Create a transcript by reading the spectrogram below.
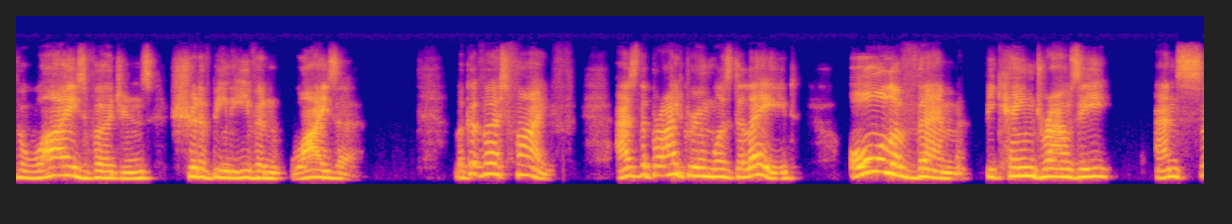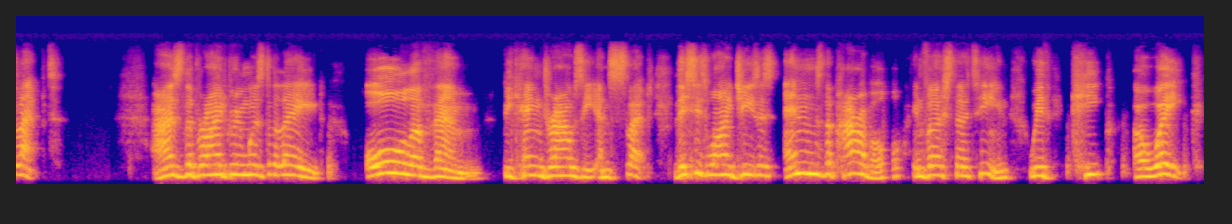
the wise virgins should have been even wiser. Look at verse 5. As the bridegroom was delayed, all of them became drowsy and slept. As the bridegroom was delayed, all of them became drowsy and slept. This is why Jesus ends the parable in verse 13 with keep awake,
